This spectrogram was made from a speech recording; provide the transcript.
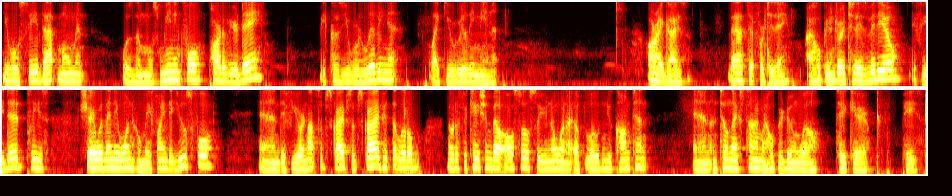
you will see that moment was the most meaningful part of your day because you were living it like you really mean it. All right, guys, that's it for today. I hope you enjoyed today's video. If you did, please share with anyone who may find it useful. And if you are not subscribed, subscribe, hit that little notification bell also so you know when I upload new content. And until next time, I hope you're doing well. Take care. Peace.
